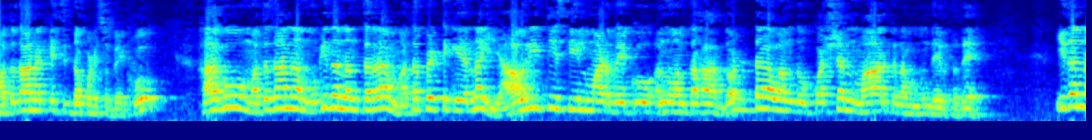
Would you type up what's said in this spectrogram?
ಮತದಾನಕ್ಕೆ ಸಿದ್ಧಪಡಿಸಬೇಕು? ಹಾಗೂ ಮತದಾನ ಮುಗಿದ ನಂತರ ಮತಪೆಟ್ಟಿಗೆಯನ್ನ ಯಾವ ರೀತಿ ಸೀಲ್ ಮಾಡಬೇಕು ಅನ್ನುವಂತಹ ದೊಡ್ಡ ಒಂದು ಕ್ವಶನ್ ಮಾರ್ಕ್ ನಮ್ಮ ಮುಂದೆ ಇರ್ತದೆ. ಇದನ್ನ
